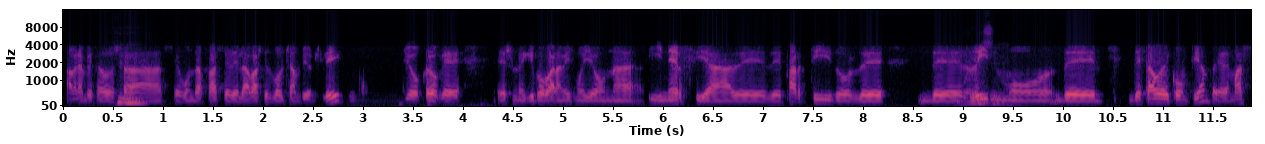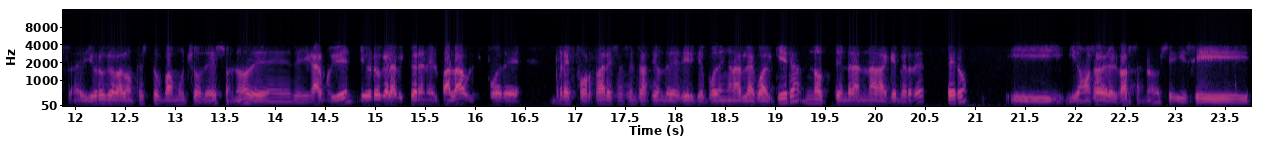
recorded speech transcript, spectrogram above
habrá empezado esa segunda fase de la Basketball Champions League. Yo creo que es un equipo que ahora mismo lleva una inercia de, de partidos, de, de Buenísimo. ritmo, de, de estado de confianza. Y además, eh, yo creo que el baloncesto va mucho de eso, ¿no? De, de llegar muy bien. Yo creo que la victoria en el Palau les puede reforzar esa sensación de decir que pueden ganarle a cualquiera. No tendrán nada que perder, pero y, y vamos a ver el Barça, ¿no? Si, si,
